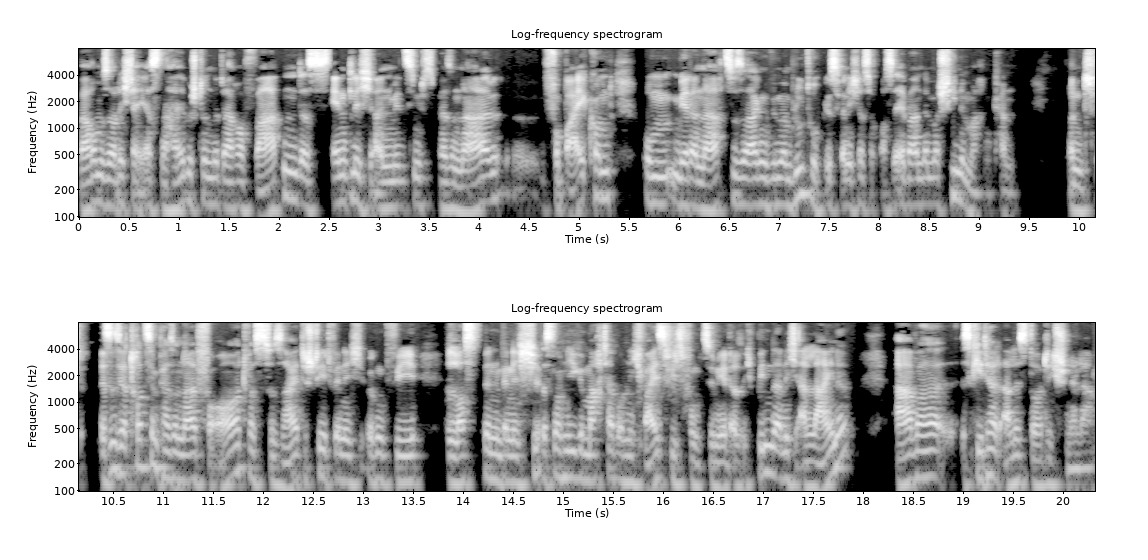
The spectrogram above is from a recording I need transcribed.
warum soll ich da erst eine halbe Stunde darauf warten, dass endlich ein medizinisches Personal äh, vorbeikommt, um mir danach zu sagen, wie mein Blutdruck ist, wenn ich das auch selber an der Maschine machen kann? Und es ist ja trotzdem Personal vor Ort, was zur Seite steht, wenn ich irgendwie lost bin, wenn ich das noch nie gemacht habe und nicht weiß, wie es funktioniert. Also ich bin da nicht alleine, aber es geht halt alles deutlich schneller.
